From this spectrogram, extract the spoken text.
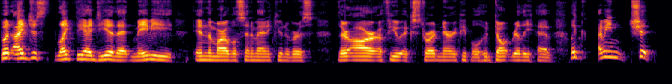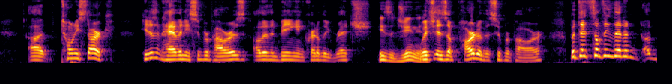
But I just like the idea that maybe in the Marvel Cinematic Universe there are a few extraordinary people who don't really have like I mean shit uh Tony Stark he doesn't have any superpowers other than being incredibly rich He's a genius. which is a part of a superpower but that's something that a, a,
